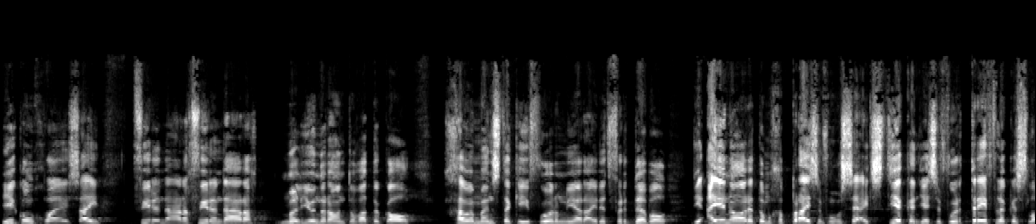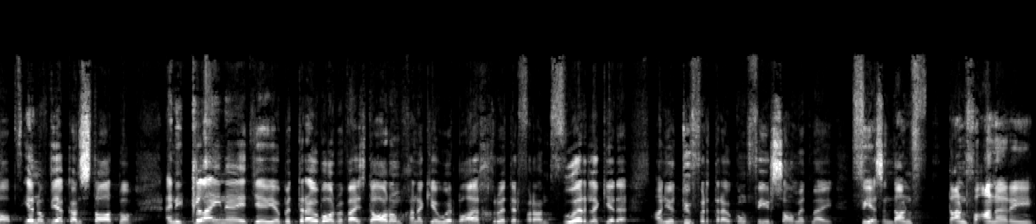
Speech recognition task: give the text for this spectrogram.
Hier kom gooi hy sy 34 34 miljoen rand of wat ook al goue muntstukkie hier voor hom neer. Hy het dit verdubbel. Die eienaar het hom geprys en vir hom gesê uitstekend, jy's 'n voortreffelike slaap, een wie ek kan staat maak. In die kleine het jy jou betroubaar bewys. Daarom gaan ek jou oor baie groter verantwoordelikhede aan jou toevertrou. Kom vier saam met my fees en dan dan verander hy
